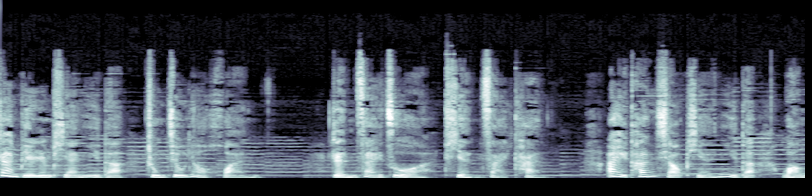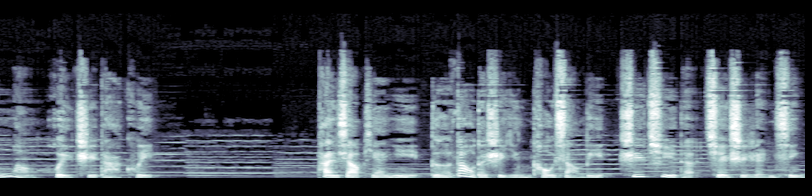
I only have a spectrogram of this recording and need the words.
占别人便宜的终究要还，人在做天在看，爱贪小便宜的往往会吃大亏。贪小便宜得到的是蝇头小利，失去的却是人心。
